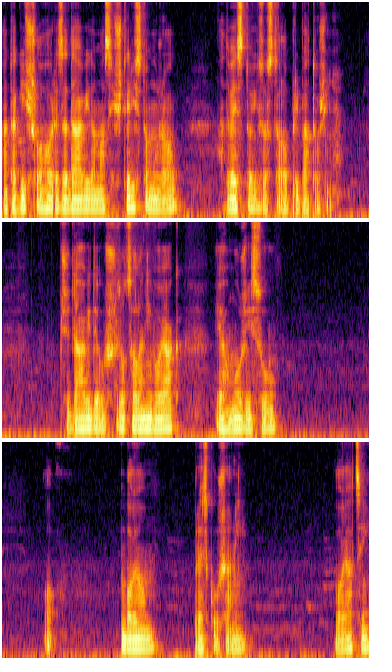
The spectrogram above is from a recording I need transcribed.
A tak išlo hore za Dávidom asi 400 mužov a 200 ich zostalo pri Batožine. Čiže Dávid je už zocelený vojak, jeho muži sú bojom preskúšaní. Vojaci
